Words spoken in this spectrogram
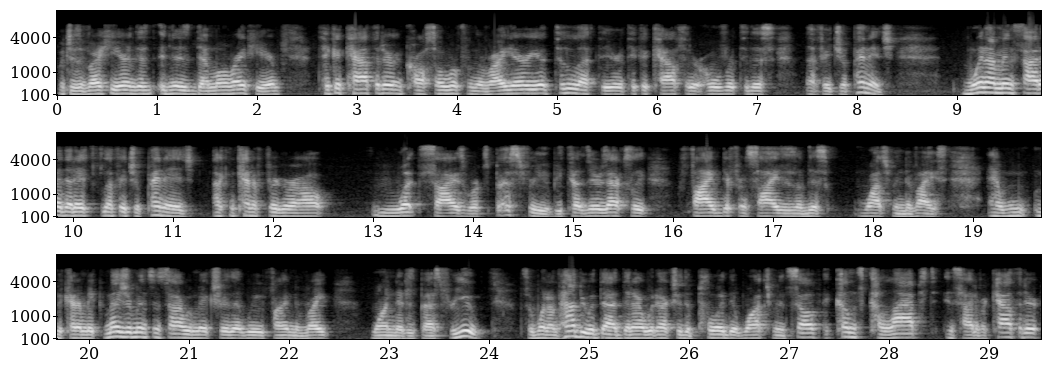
which is right here in this, in this demo right here. Take a catheter and cross over from the right area to the left area. Take a catheter over to this left atrial appendage. When I'm inside of that left atrial appendage, I can kind of figure out what size works best for you because there's actually five different sizes of this Watchman device. And we kind of make measurements inside. We make sure that we find the right one that is best for you. So when I'm happy with that, then I would actually deploy the Watchman itself. It comes collapsed inside of a catheter,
